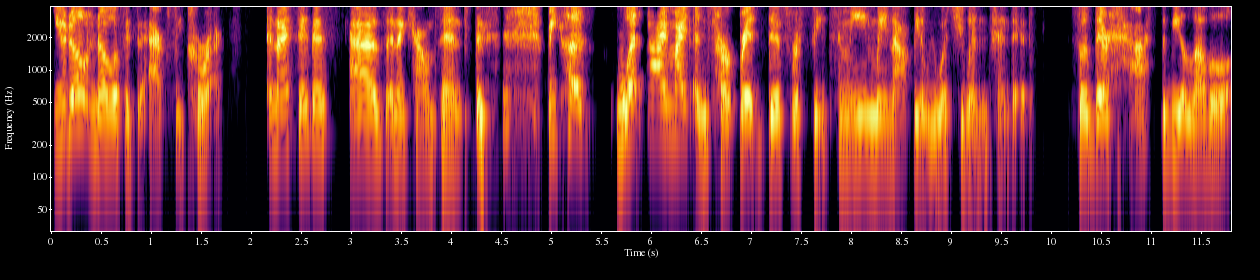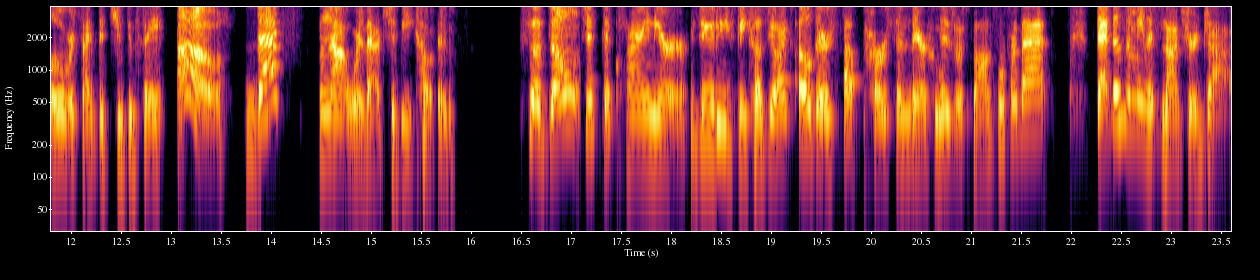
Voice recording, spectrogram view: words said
you don't know if it's actually correct. And I say this as an accountant because what I might interpret this receipt to mean may not be what you intended. So there has to be a level of oversight that you can say, oh, that's not where that should be coded. So don't just decline your duties because you're like, oh, there's a person there who is responsible for that. That doesn't mean it's not your job.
